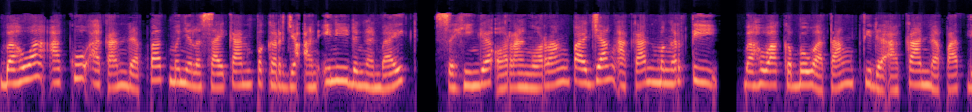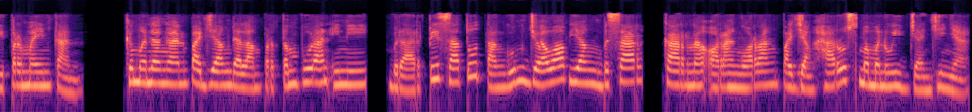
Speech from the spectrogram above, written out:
bahwa aku akan dapat menyelesaikan pekerjaan ini dengan baik, sehingga orang-orang pajang akan mengerti, bahwa kebowatang tidak akan dapat dipermainkan. Kemenangan pajang dalam pertempuran ini, berarti satu tanggung jawab yang besar, karena orang-orang pajang harus memenuhi janjinya.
